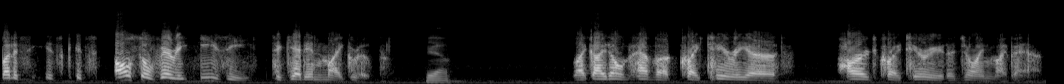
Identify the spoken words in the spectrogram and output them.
but it's it's it's also very easy to get in my group. Yeah. Like I don't have a criteria, hard criteria to join my band.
